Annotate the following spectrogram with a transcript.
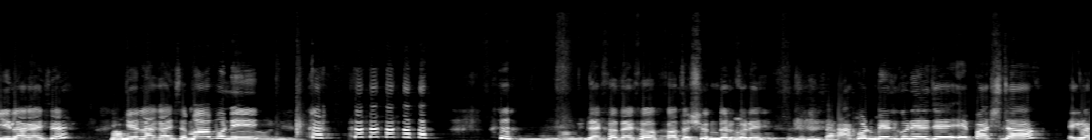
কি লাগাইছে? কে লাগাইছে? মামুনি। দেখো দেখো। কত সুন্দর করে। এখন বেলগুড়ি এই যে এ পাশটা এগুলা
